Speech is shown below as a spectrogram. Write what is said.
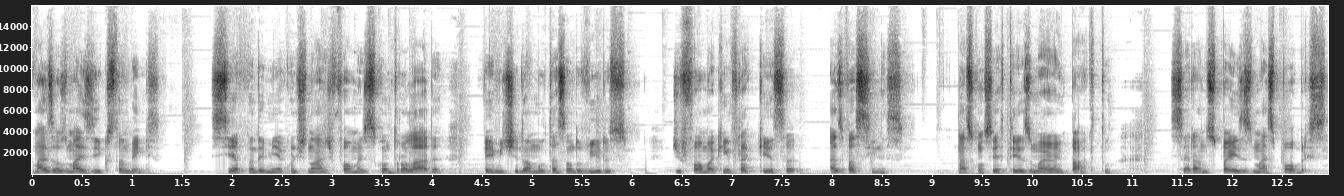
mas aos mais ricos também, se a pandemia continuar de forma descontrolada, permitindo a mutação do vírus, de forma que enfraqueça as vacinas. Mas com certeza o maior impacto será nos países mais pobres.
